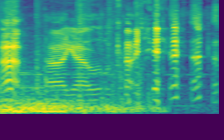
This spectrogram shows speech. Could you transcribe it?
Ah! I got a little guy.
